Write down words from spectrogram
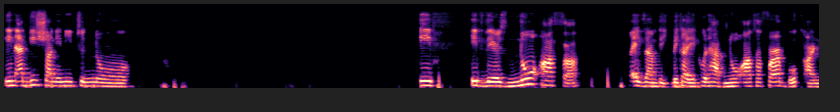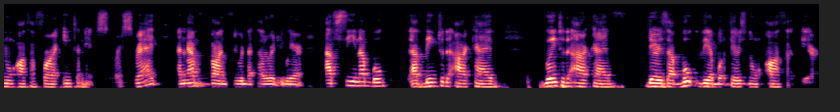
in addition, you need to know if if there's no author, for example, because you could have no author for a book or no author for an internet source, right? And I've gone through that already where I've seen a book, I've been to the archive, going to the archive, there is a book there, but there's no author there.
